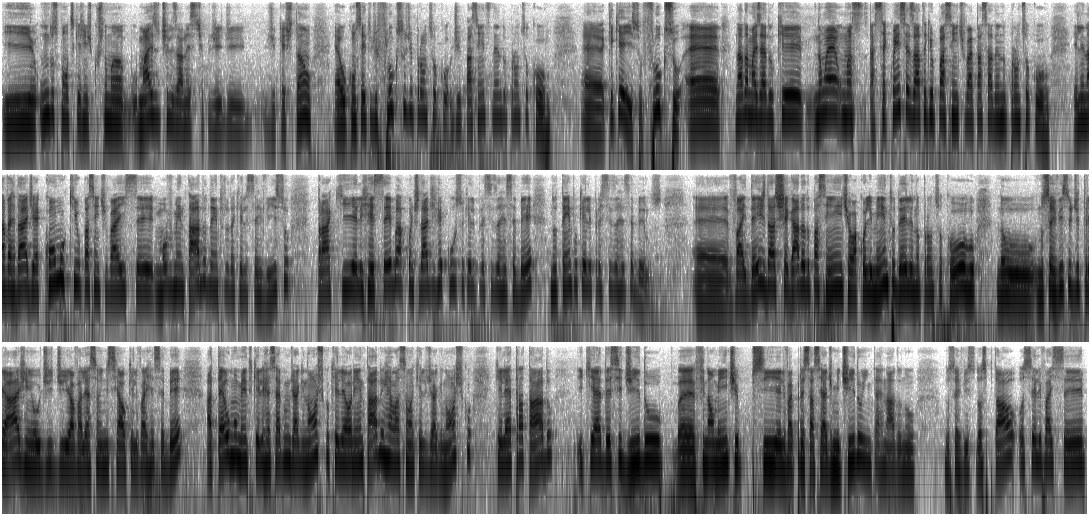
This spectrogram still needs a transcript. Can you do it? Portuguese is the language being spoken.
E um dos pontos que a gente costuma mais utilizar nesse tipo de, de, de questão é o conceito de fluxo de, pronto de pacientes dentro do pronto-socorro. O é, que, que, é isso? Fluxo é nada mais é do que. Não é uma, a sequência exata que o paciente vai passar dentro do pronto-socorro. Ele, na verdade, é como que o paciente vai ser movimentado dentro daquele serviço para que ele receba a quantidade de recurso que ele precisa receber no tempo que ele precisa recebê-los. É, vai desde a chegada do paciente, ao acolhimento dele no pronto-socorro, no, no serviço de triagem ou de, de, avaliação inicial que ele vai receber, até o momento que ele recebe um diagnóstico, que ele é orientado em relação àquele diagnóstico, que ele é tratado e que é decidido é, finalmente se ele vai precisar ser admitido e internado no, no serviço do hospital ou se ele vai ser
